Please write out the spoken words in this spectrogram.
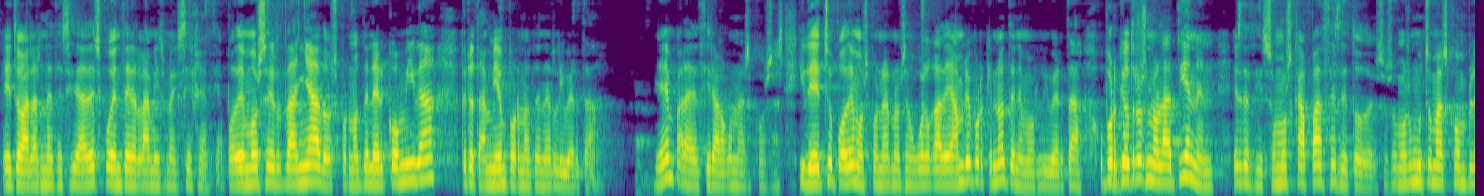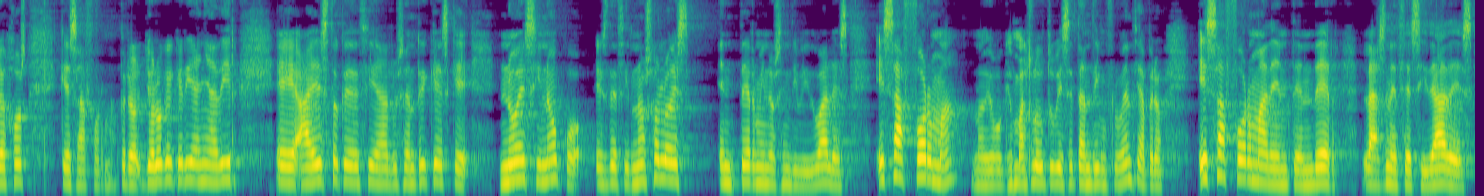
eh, todas las necesidades pueden tener la misma exigencia. Podemos ser dañados por no tener comida, pero también por no tener libertad para decir algunas cosas. Y de hecho podemos ponernos en huelga de hambre porque no tenemos libertad o porque otros no la tienen. Es decir, somos capaces de todo eso, somos mucho más complejos que esa forma. Pero yo lo que quería añadir eh, a esto que decía Luis Enrique es que no es inocuo, es decir, no solo es en términos individuales. Esa forma, no digo que Maslow tuviese tanta influencia, pero esa forma de entender las necesidades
